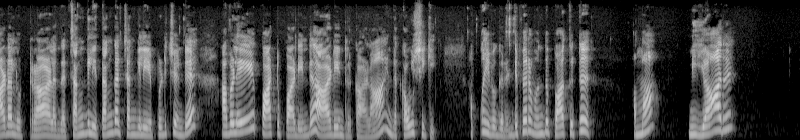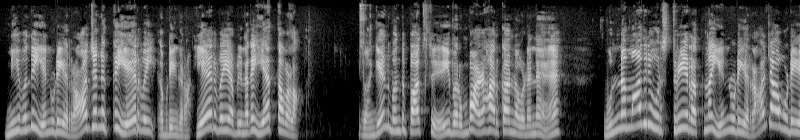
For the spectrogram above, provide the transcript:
ஆடலுற்றாள். அந்த சங்கிலி தங்கச் சங்கிலியை பிடிச்சுண்டு அவளே பாட்டு பாடிண்டு ஆடின்னு இருக்காளாம் இந்த கௌஷிகி அப்போ இவங்க ரெண்டு பேரும் வந்து பார்த்துட்டு அம்மா நீ யாரு? நீ வந்து என்னுடைய ராஜனுக்கு ஏர்வை அப்படிங்கிறான். ஏர்வை அப்படின்னாக்கா ஏத்தவளாம். இவன் அங்கேருந்து வந்து பார்த்துட்டு இவன் ரொம்ப அழகாக இருக்கான்ன உடனே உன்ன மாதிரி ஒரு ஸ்திரீ ரத்னம் என்னுடைய ராஜாவுடைய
